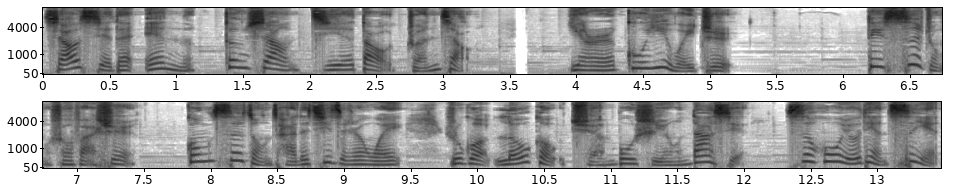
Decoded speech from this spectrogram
小写的 n 更像街道转角，因而故意为之。第四种说法是，公司总裁的妻子认为，如果 logo 全部使用大写，似乎有点刺眼，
